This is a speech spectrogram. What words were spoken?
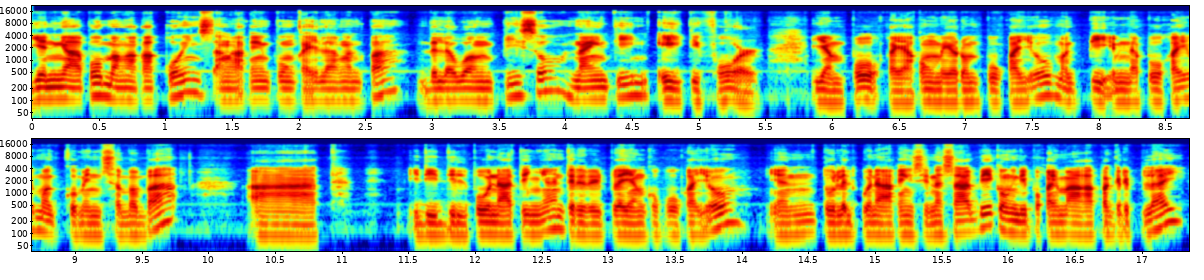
Yan nga po mga ka-coins, ang aking pong kailangan pa, dalawang piso, 1984. Yan po, kaya kung mayroon po kayo, mag-PM na po kayo, mag-comment sa baba. At ididil po natin yan, tire-replyan ko po kayo. Yan, tulad po na aking sinasabi, kung hindi po kayo makakapag-reply,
